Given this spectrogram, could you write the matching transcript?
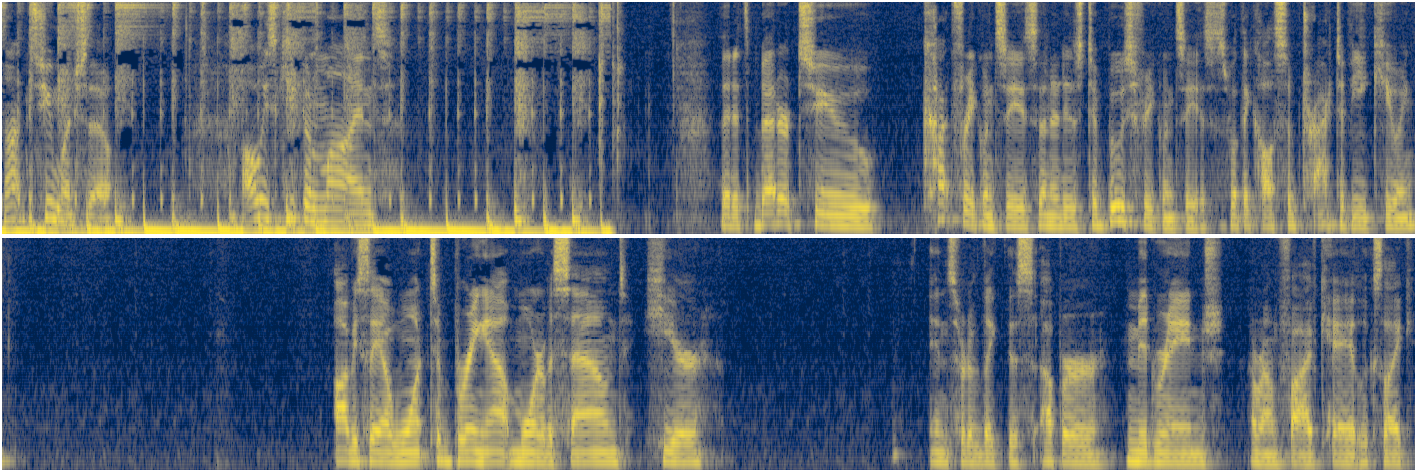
Not too much though. Always keep in mind that it's better to cut frequencies than it is to boost frequencies. Is what they call subtractive EQing. Obviously, I want to bring out more of a sound here in sort of like this upper mid range around 5K, it looks like.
